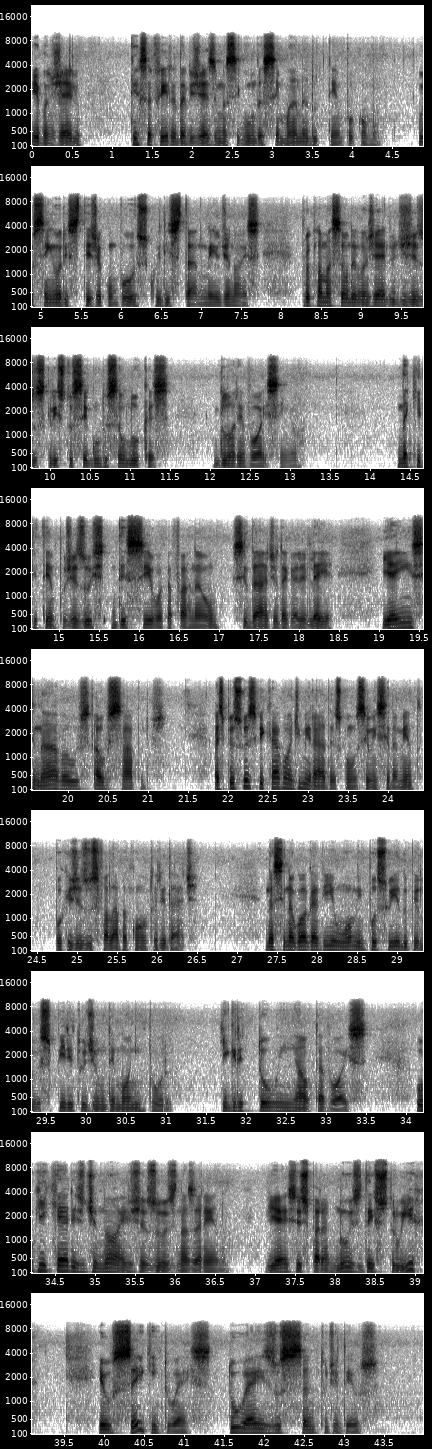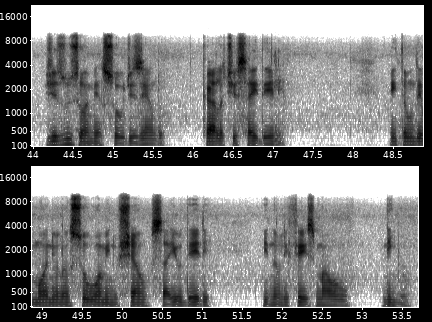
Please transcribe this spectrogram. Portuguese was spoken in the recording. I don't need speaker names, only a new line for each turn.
Evangelho, terça-feira da 22ª semana do tempo comum. O Senhor esteja convosco, ele está no meio de nós. Proclamação do Evangelho de Jesus Cristo segundo São Lucas. Glória a vós, Senhor. Naquele tempo Jesus desceu a Cafarnaum, cidade da Galileia, e aí ensinava-os aos sábados. As pessoas ficavam admiradas com o seu ensinamento, porque Jesus falava com autoridade. Na sinagoga havia um homem possuído pelo espírito de um demônio impuro, que gritou em alta voz: O que queres de nós, Jesus Nazareno? Viestes para nos destruir? Eu sei quem tu és. Tu és o Santo de Deus. Jesus o ameaçou, dizendo: Cala-te e sai dele. Então o demônio lançou o homem no chão, saiu dele e não lhe fez mal nenhum.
